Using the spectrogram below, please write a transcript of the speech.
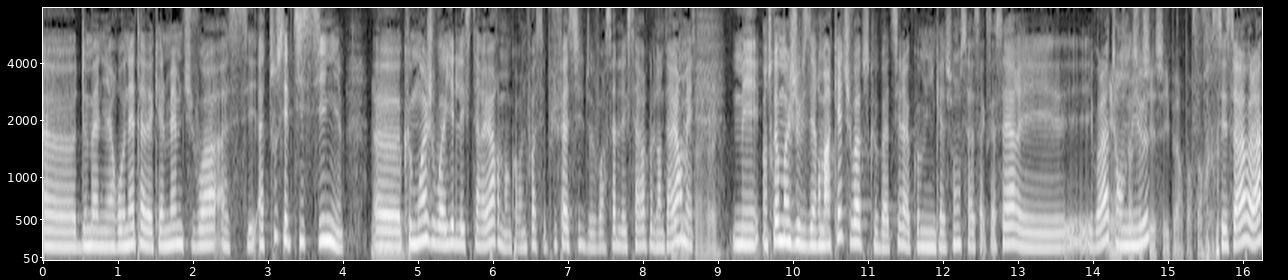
Euh, de manière honnête avec elle-même, tu vois, à, ces- à tous ces petits signes euh, Mm. que moi je voyais de l'extérieur, mais encore une fois, c'est plus facile de voir ça de l'extérieur que de l'intérieur, mais, Ouais. mais en tout cas, moi je lui faisais remarquer, tu vois, parce que bah, tu sais, la communication, c'est à ça que ça sert, et, et voilà, Et tant mieux. c'est hyper important. C'est ça, voilà.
